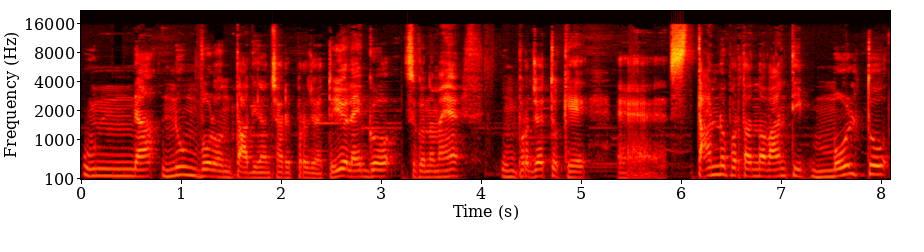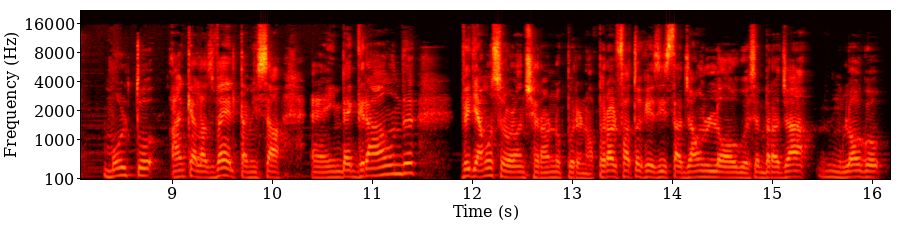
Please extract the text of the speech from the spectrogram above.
una non volontà di lanciare il progetto. Io leggo, secondo me, un progetto che eh, stanno portando avanti molto, molto anche alla svelta, mi sa, eh, in background. Vediamo se lo lanceranno oppure no. Però il fatto che esista già un logo, sembra già un logo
